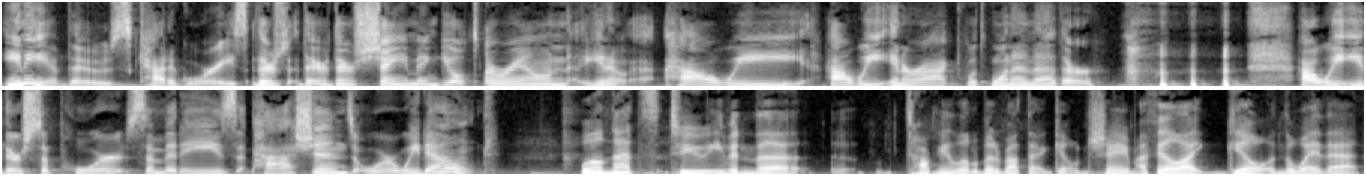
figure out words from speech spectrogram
any of those categories. There's there there's shame and guilt around you know how we how we interact with one another. How we either support somebody's passions or we don't. Well, and that's to even the uh, talking a little bit about that guilt and shame. I feel like guilt in the way that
